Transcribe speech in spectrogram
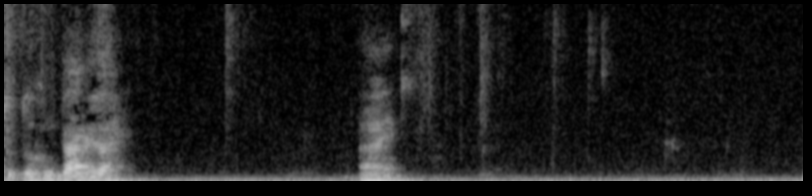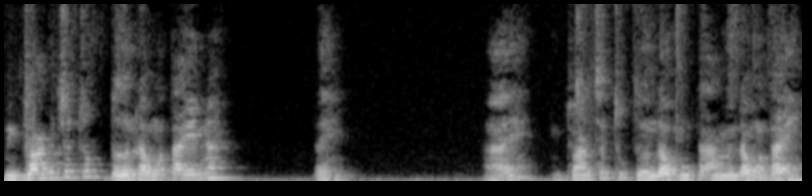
thuốc từ không tang này ra. Đấy. Mình thoa cái chất thuốc từ đầu ngón tay em nhá. Đây đấy thoa cái chất thúc tướng đầu không tăng lên đầu ngón tay.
